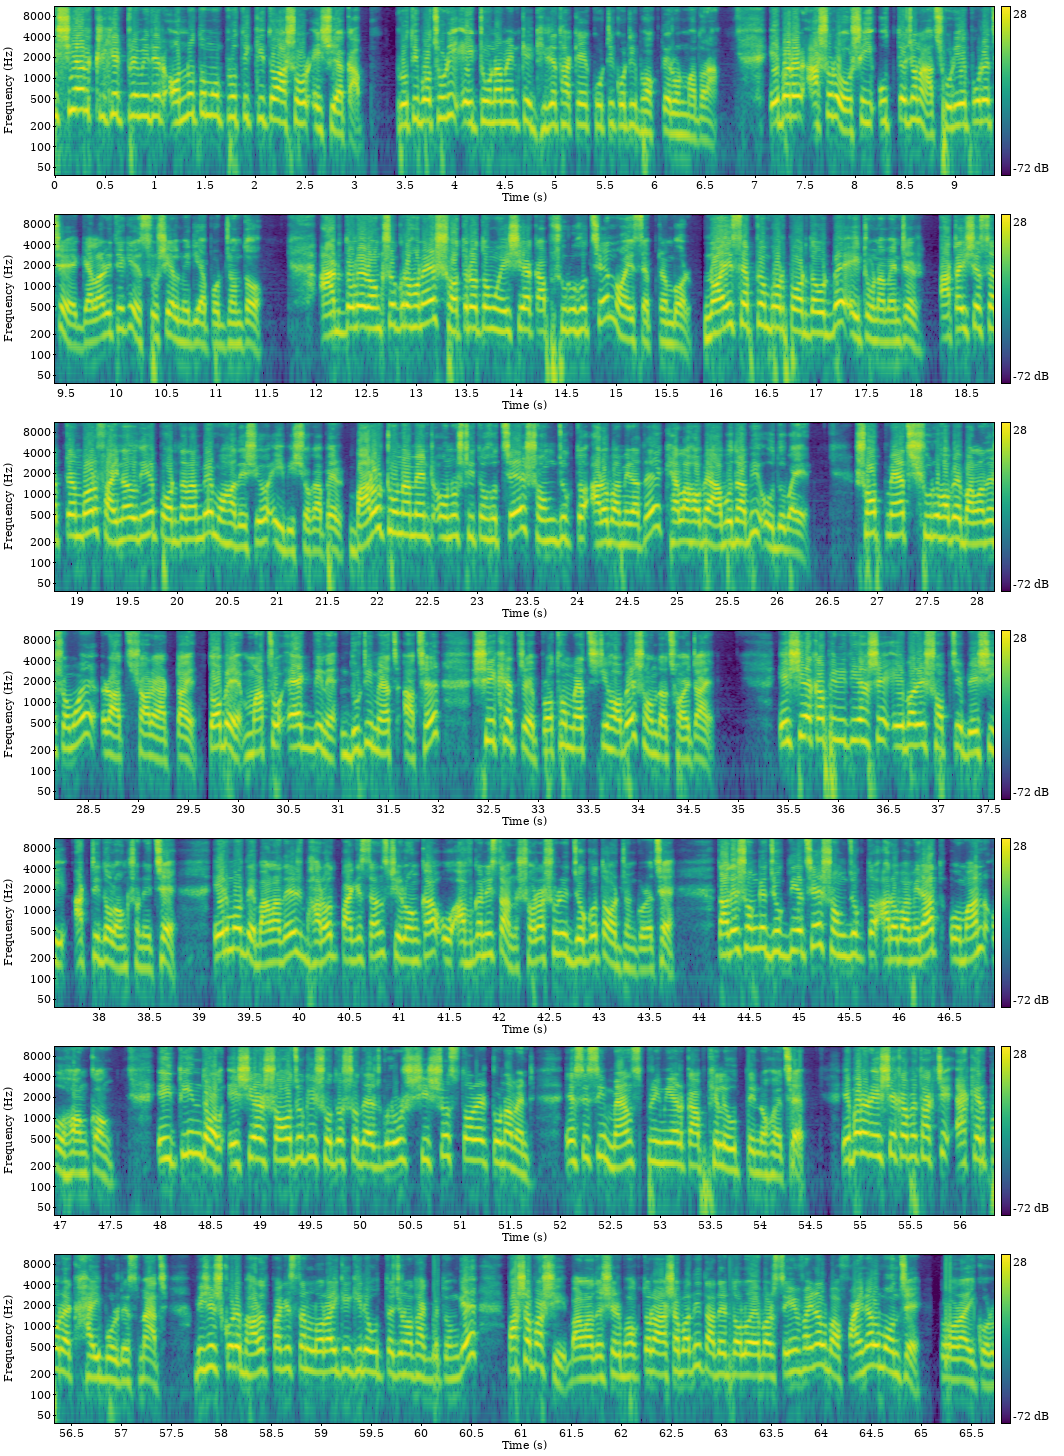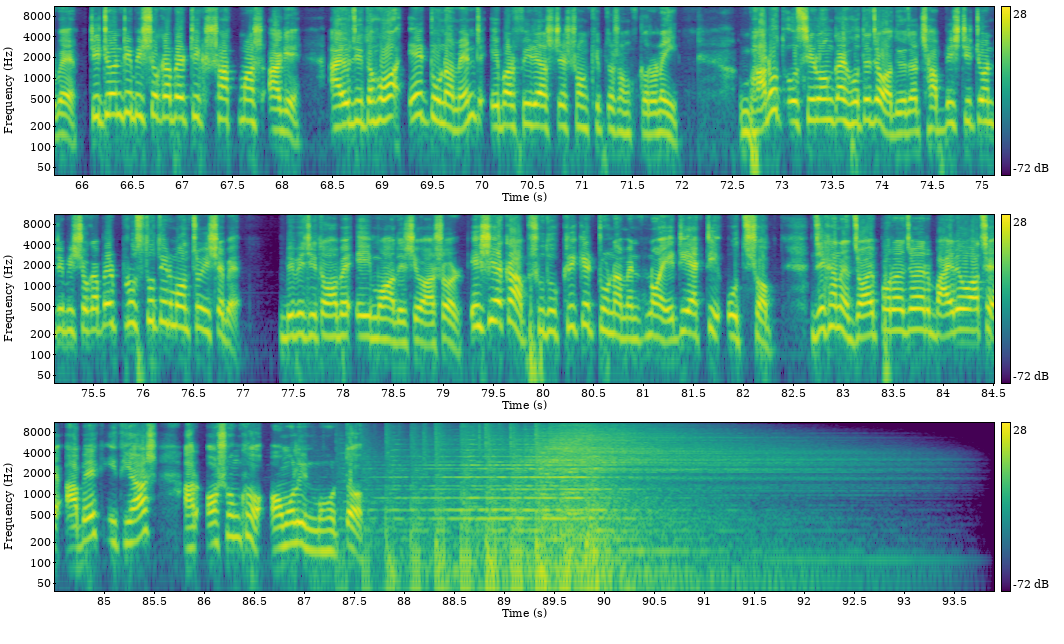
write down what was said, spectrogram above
এশিয়ার ক্রিকেট প্রেমীদের অন্যতম প্রতীক্ষিত আসর এশিয়া কাপ। প্রতি বছরই এই টুর্নামেন্টকে ঘিরে থাকে কোটি কোটি ভক্তের উন্মাদনা। এবারের আসরও সেই উত্তেজনা ছড়িয়ে পড়েছে গ্যালারি থেকে সোশ্যাল মিডিয়া পর্যন্ত। আট দলের অংশগ্রহণে সতেরোতম এশিয়া কাপ শুরু হচ্ছে নয় সেপ্টেম্বর। নয় সেপ্টেম্বর পর্দা উঠবে এই টুর্নামেন্টের আঠাইশে সেপ্টেম্বর ফাইনাল দিয়ে পর্দা নামবে মহাদেশীয় এই বিশ্বকাপের। বারো টুর্নামেন্ট অনুষ্ঠিত হচ্ছে সংযুক্ত আরব আমিরাতে। খেলা হবে আবুধাবি ও দুবাইয়ে। সব ম্যাচ শুরু হবে বাংলাদেশ সময় রাত সাড়ে আটটায়। তবে মাত্র একদিনে দুটি ম্যাচ আছে, সেক্ষেত্রে প্রথম ম্যাচটি হবে সন্ধ্যা ছয়টায়। এশিয়া কাপের ইতিহাসে এবারে সবচেয়ে বেশি আটটি দল অংশ নিচ্ছে। এর মধ্যে বাংলাদেশ, ভারত, পাকিস্তান, শ্রীলঙ্কা ও আফগানিস্তান সরাসরি যোগ্যতা অর্জন করেছে। তাদের সঙ্গে যোগ দিয়েছে সংযুক্ত আরব আমিরাত, ওমান ও হংকং। এই তিন দল এশিয়ার সহযোগী সদস্য দেশগুলোর শীর্ষ স্তরের tournament ACC men's premier cup খেলে উত্তীর্ণ হয়েছে। এবারের এশিয়া কাপে থাকছে একের পর এক হাই ভোল্টেজ ম্যাচ বিশেষ করে ভারত পাকিস্তান লড়াইকে ঘিরে উত্তেজনা থাকবে তুঙ্গে। পাশাপাশি বাংলাদেশের ভক্তরা আশাবাদী তাদের দল এবার সেমিফাইনাল বা ফাইনাল মঞ্চে লড়াই করবে। টি টোয়েন্টি বিশ্বকাপের ঠিক সাত মাস আগে আয়োজিত হওয়া এ টুর্নামেন্ট এবার ফিরে আসছে সংক্ষিপ্ত সংস্করণেই। ভারত ও শ্রীলঙ্কায় হতে যাওয়া দুই হাজার ছাব্বিশ টি টোয়েন্টি বিশ্বকাপের প্রস্তুতির মঞ্চ হিসেবে বিবেচিত হবে এই মহাদেশীয় আসর। এশিয়া কাপ শুধু ক্রিকেট টুর্নামেন্ট নয়, এটি একটি উৎসব, যেখানে জয় পরাজয়ের বাইরেও আছে আবেগ, ইতিহাস আর অসংখ্য অমলিন মুহূর্ত।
